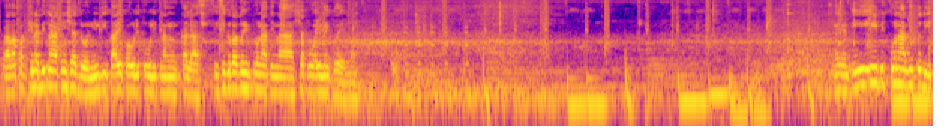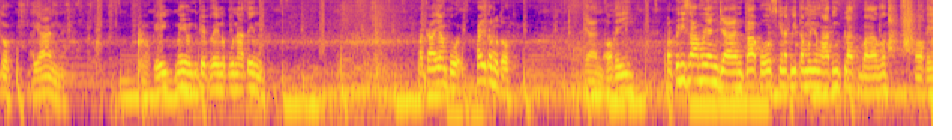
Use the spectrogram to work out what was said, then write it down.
Para pag kinabit natin siya doon, hindi tayo paulit-ulit ng kalas, sisiguraduhin po natin na siya po ay may preno. Ngayon, iibit po natin to dito. Ayan. Okay, ngayon ipepreno po natin. Pagkayan po, pakita mo to. Yan, okay. Pag pinisa mo yan dyan, tapos kinapitan mo yung ating flat bar, okay.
